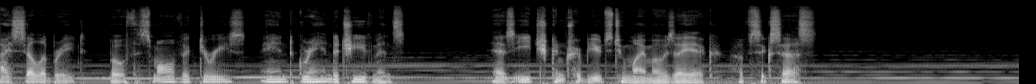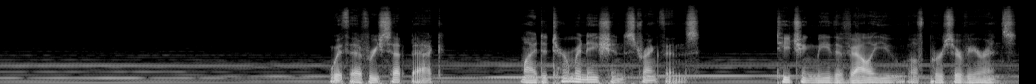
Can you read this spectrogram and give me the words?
I celebrate both small victories and grand achievements, as each contributes to my mosaic of success. With every setback, my determination strengthens, teaching me the value of perseverance.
